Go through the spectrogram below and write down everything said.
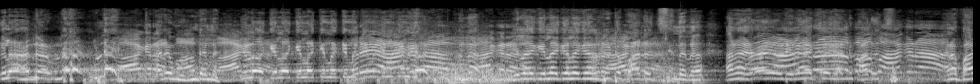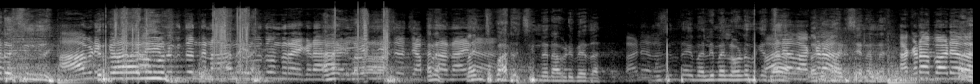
ఇలా. పాట అంటే పాట వచ్చింది. మంచి పాట ఆవిడ మీద? ముసలిదాయి మళ్ళీ మళ్ళీ ఉండదు కదా. అక్కడ? పాడావా.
